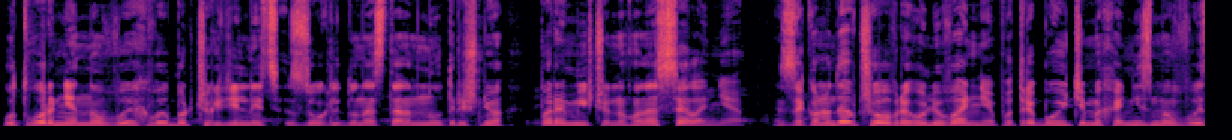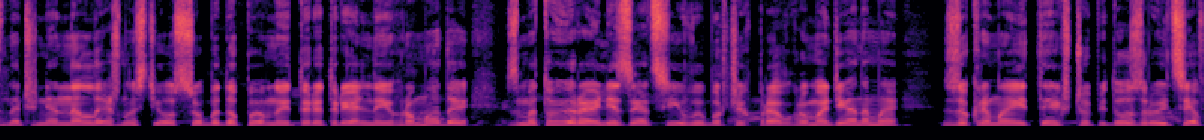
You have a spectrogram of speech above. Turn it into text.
утворення нових виборчих дільниць з огляду на стан внутрішньо переміщеного населення. Законодавчого врегулювання потребують і механізми визначення належності особи до певної територіальної громади з метою реалізації виборчих прав громадянами, зокрема і тих, що підозрюються в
